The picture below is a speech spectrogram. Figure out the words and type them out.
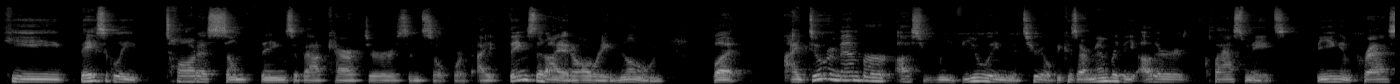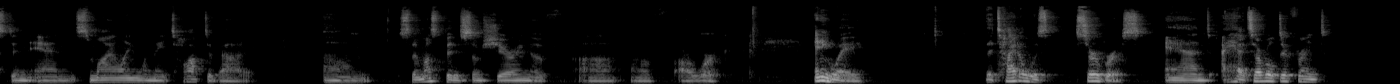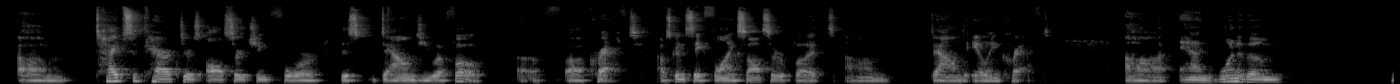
he basically taught us some things about characters and so forth. I things that I had already known, but I do remember us reviewing material because I remember the other classmates being impressed and, and smiling when they talked about it. Um, so there must have been some sharing of, uh, of our work. Anyway, the title was Cerberus, and I had several different um, types of characters all searching for this downed UFO uh, uh, craft. I was going to say flying saucer, but um, downed alien craft. Uh, and one of them,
